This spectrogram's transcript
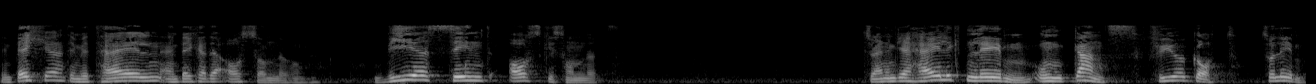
den Becher, den wir teilen, ein Becher der Aussonderung. Wir sind ausgesondert zu einem geheiligten Leben, um ganz für Gott zu leben.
